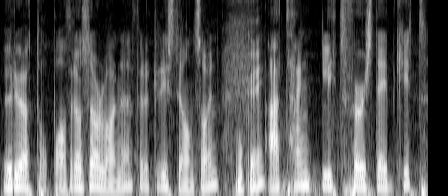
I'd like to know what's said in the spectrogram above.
Rødtopper fra Sørlandet, fra Kristiansand. Okay. Jeg tenkte litt First Aid Kit.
